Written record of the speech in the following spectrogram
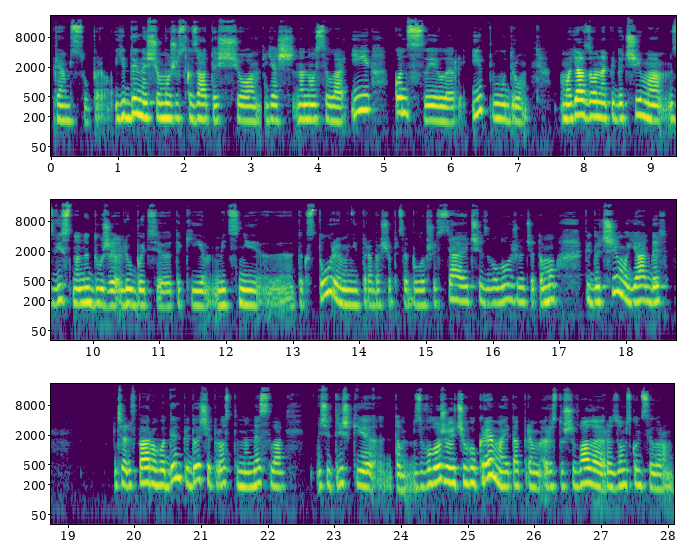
Прям супер. Єдине, що можу сказати, що я ж наносила і консилер, і пудру. Моя зона під очима, звісно, не дуже любить е, такі міцні е, текстури. Мені треба, щоб це було щось сяюче, зволожуюче. Тому під очима я десь через пару годин під очі просто нанесла ще трішки там, зволожуючого крема і так прям розтушувала разом з консилером.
